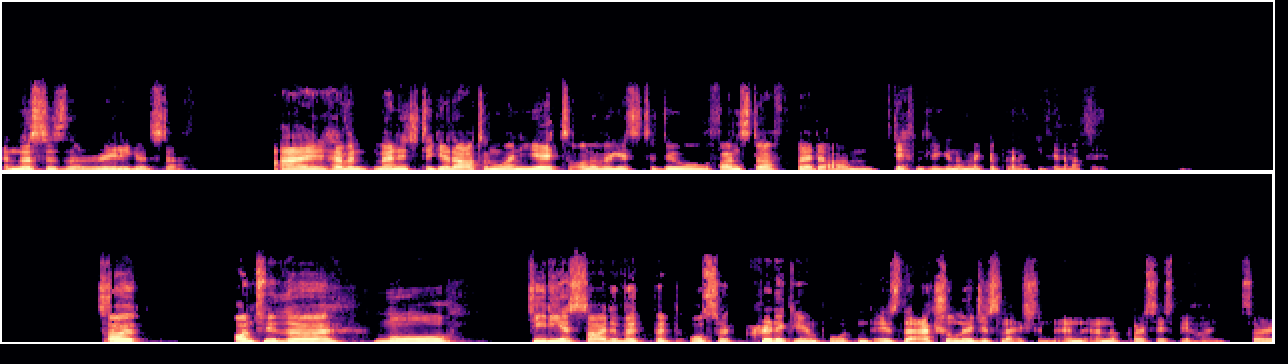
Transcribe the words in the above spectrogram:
And this is the really good stuff. I haven't managed to get out on one yet. Oliver gets to do all the fun stuff, but I'm definitely going to make a plan to get out there. So onto the more tedious side of it, but also critically important, is the actual legislation and, and the process behind it. So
